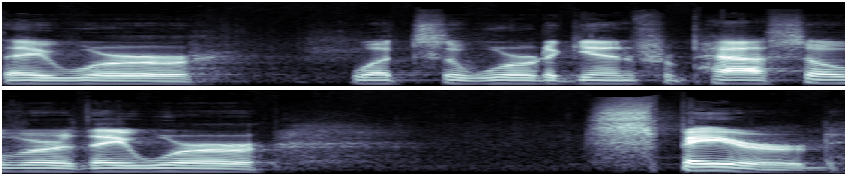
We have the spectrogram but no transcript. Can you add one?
they were, what's the word again for Passover? They were spared.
